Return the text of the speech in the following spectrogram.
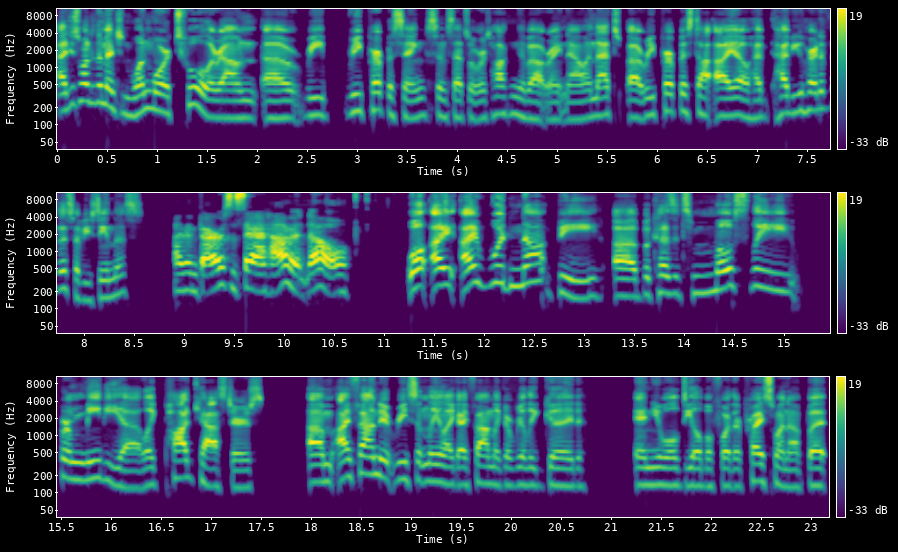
I just wanted to mention one more tool around uh, re- repurposing, since that's what we're talking about right now, and that's uh, repurpose.io. Have Have you heard of this? Have you seen this? I'm embarrassed to say I haven't. No. Well, I I would not be uh, because it's mostly for media, like podcasters. Um, I found it recently. Like I found like a really good annual deal before their price went up, but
